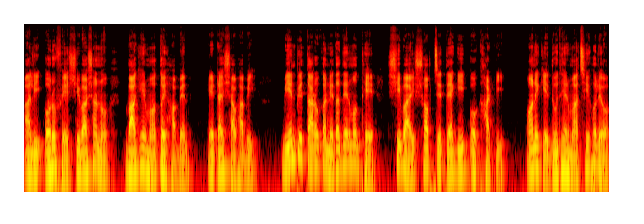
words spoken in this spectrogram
আলী ওরফে শিবাসানু বাঘের মতোই হবেন, এটাই স্বাভাবিক। বিএনপির তারকা নেতাদের মধ্যে শিবাই সবচেয়ে ত্যাগী ও খাঁটি। অনেকে দুধের মাছি হলেও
